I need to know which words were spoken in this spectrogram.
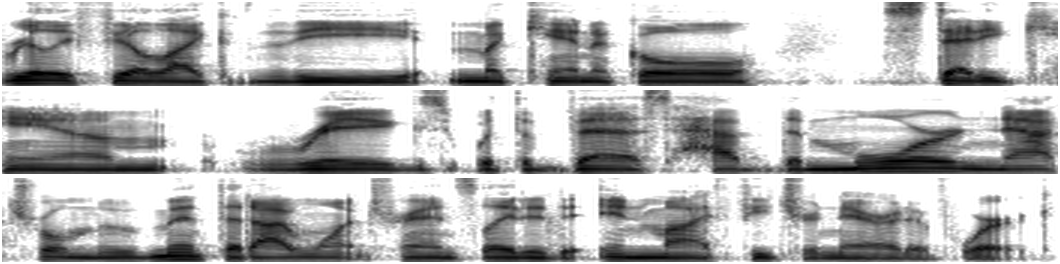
really feel like the mechanical Steadicam rigs with the vest have the more natural movement that i want translated in my feature narrative work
